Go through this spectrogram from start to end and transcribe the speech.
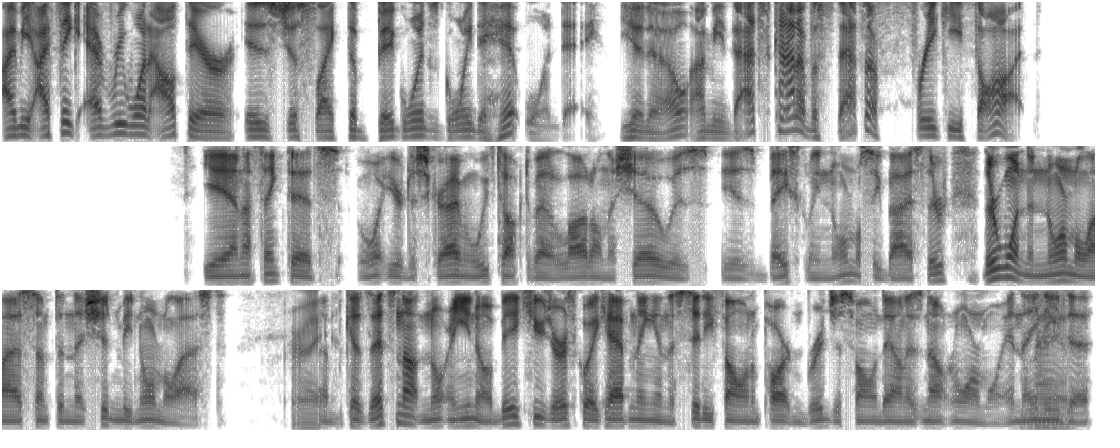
I mean, I think everyone out there is just like the big one's going to hit one day. You know, I mean, that's kind of a that's a freaky thought. Yeah, and I think that's what you're describing. We've talked about a lot on the show is is basically normalcy bias. They're they're wanting to normalize something that shouldn't be normalized right? Uh, because that's not normal. You know, a big, huge earthquake happening and the city falling apart and bridges falling down is not normal, and they Man. need to.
